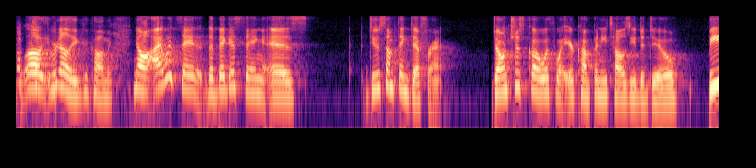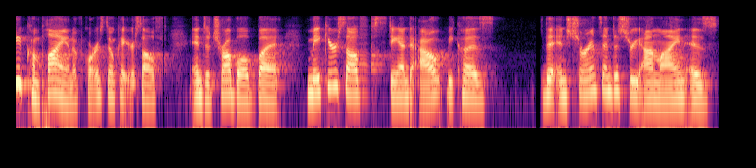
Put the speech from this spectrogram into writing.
well, really, you could call me. No, I would say the biggest thing is do something different. Don't just go with what your company tells you to do. Be compliant, of course. Don't get yourself into trouble, but make yourself stand out because the insurance industry online is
